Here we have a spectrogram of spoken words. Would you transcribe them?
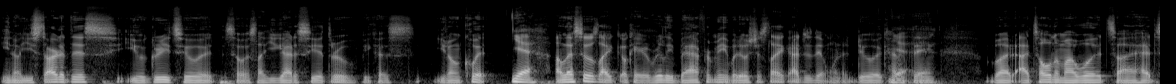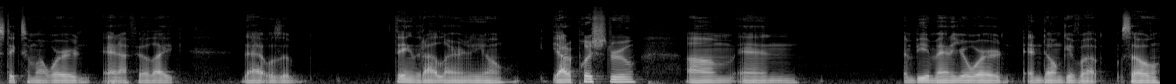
you know, you started this, you agreed to it, so it's like you got to see it through because you don't quit. Yeah. Unless it was like okay, really bad for me, but it was just like I just didn't want to do it kind Yeah, of thing. But I told him I would, so I had to stick to my word, and I feel like that was a thing that I learned. You know, you got to push through, um, and and be a man of your word, and don't give up. So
